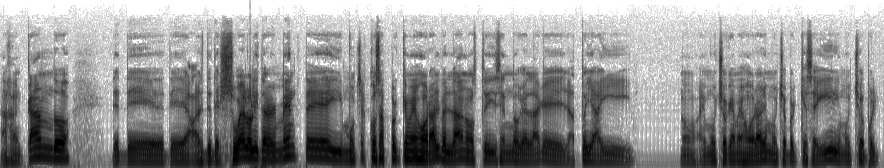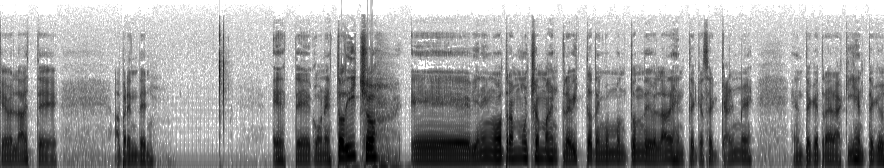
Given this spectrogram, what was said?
arrancando desde, desde, el suelo literalmente y muchas cosas por qué mejorar, ¿verdad? No estoy diciendo ¿verdad? que ya estoy ahí. No, hay mucho que mejorar y mucho por qué seguir y mucho por qué, ¿verdad? Este, aprender. Este, con esto dicho, eh, vienen otras muchas más entrevistas. Tengo un montón de, ¿verdad? de gente que acercarme gente que traer aquí, gente que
